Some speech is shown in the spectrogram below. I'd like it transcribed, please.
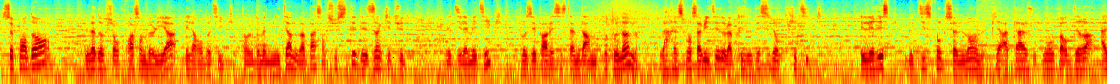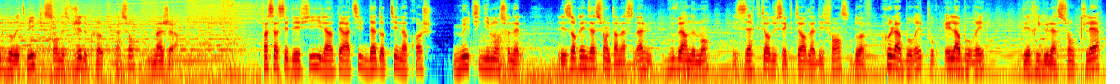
Cependant, l'adoption croissante de l'IA et la robotique dans le domaine militaire ne va pas sans susciter des inquiétudes. Les dilemmes éthiques, posés par les systèmes d'armes autonomes, la responsabilité de la prise de décision critique et les risques de dysfonctionnement, de piratage ou encore d'erreurs algorithmiques sont des sujets de préoccupation majeure. Face à ces défis, il est impératif d'adopter une approche multidimensionnelle. Les organisations internationales, les gouvernements, les acteurs du secteur de la défense doivent collaborer pour élaborer des régulations claires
